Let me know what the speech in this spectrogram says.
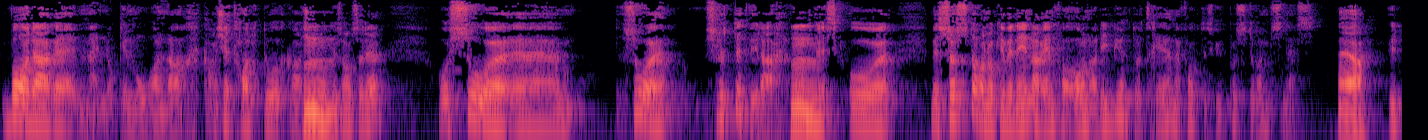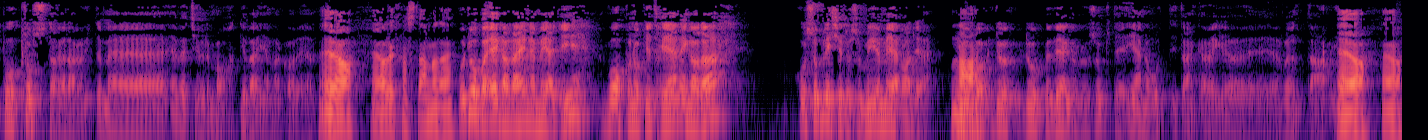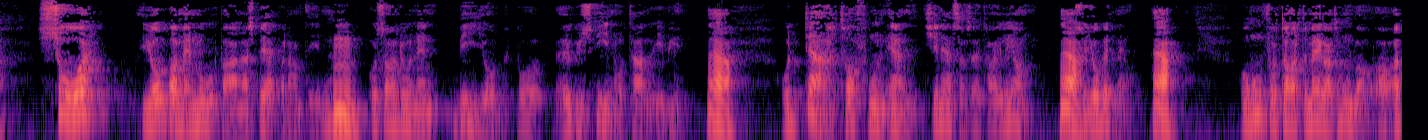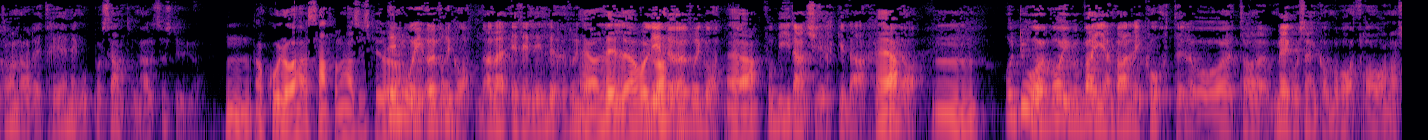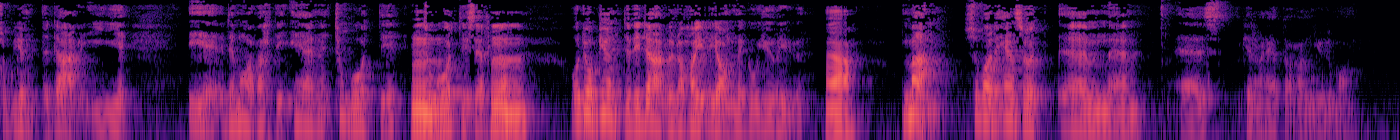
Var der eh, noen måneder, kanskje et halvt år, kanskje noe sånt som det. Og så, eh, så sluttet vi der, faktisk. Og eh, min søster og noen venninner innenfor Arna de begynte å trene faktisk ute på Strømsnes. Ja. Ute på klosteret der ute med jeg vet ikke om det er Markevei eller hva det er. ja. ja, det kan stemme, det. Og da var jeg alene med de, var på noen treninger der. Og så blir ikke det så mye mer av det. Da, da, da beveger vi oss opp til 81, tenker jeg, eh, rundt der. Ja, ja. Så jobba en mor på NSB på den tiden, Mm. og så hadde hun en bijobb på Augustin hotell i byen. Ja. Og der traff hun en kineser som het Hai Liang, Ja. som jobbet med henne. ja. Og hun fortalte meg at, hun var, at han hadde trening oppe på Sentrum helsestudio. Mm. Og hvor lå Sentrum helsestudio? Det lå i Øvregaten, eller er det Lille Øvregaten? Ja, Lille Øvregaten. Lille Øvregaten, Ja. Forbi den kirken der. Ja. Mm. Og da var jo veien veldig kort til å ta meg og en kamerat fra Arna som begynte der i Det må ha vært i en 82, Mm. 82 cirka. Og da begynte vi der under Haile Yang med Gojuriu. Ja. Men så var det en som um, um, Hva er det heter han judomannen?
